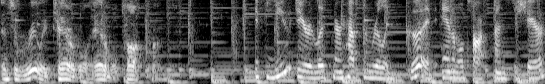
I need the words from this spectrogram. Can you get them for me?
and some really terrible animal talk puns. If you, dear listener, have some really good animal talk puns to share,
